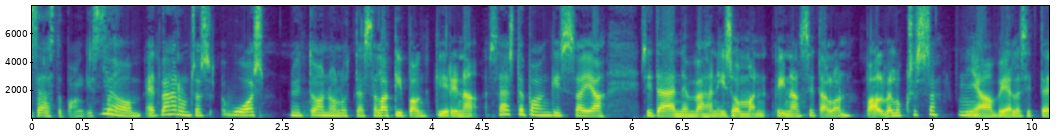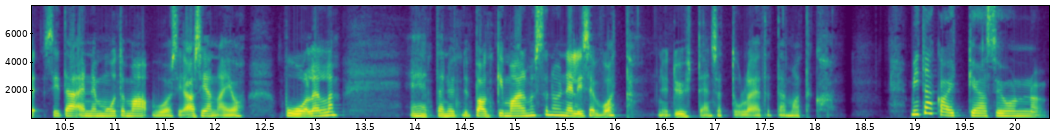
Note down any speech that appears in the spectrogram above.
säästöpankissa? Joo, että vähän runsas vuosi nyt on ollut tässä lakipankkiirina säästöpankissa ja sitä ennen vähän isomman finanssitalon palveluksessa. Mm. Ja vielä sitten sitä ennen muutama vuosi asianajo puolella. Että nyt, nyt pankkimaailmassa noin nelisen vuotta nyt yhteensä tulee tätä matkaa. Mitä kaikkea sinun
